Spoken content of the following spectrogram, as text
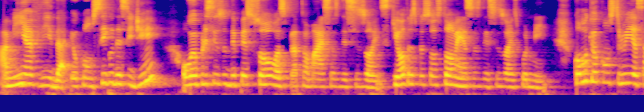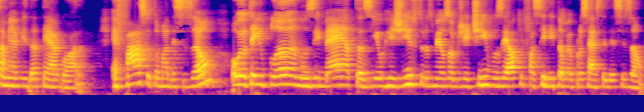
A minha vida, eu consigo decidir ou eu preciso de pessoas para tomar essas decisões? Que outras pessoas tomem essas decisões por mim? Como que eu construí essa minha vida até agora? É fácil tomar decisão? Ou eu tenho planos e metas e eu registro os meus objetivos é o que facilita o meu processo de decisão?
